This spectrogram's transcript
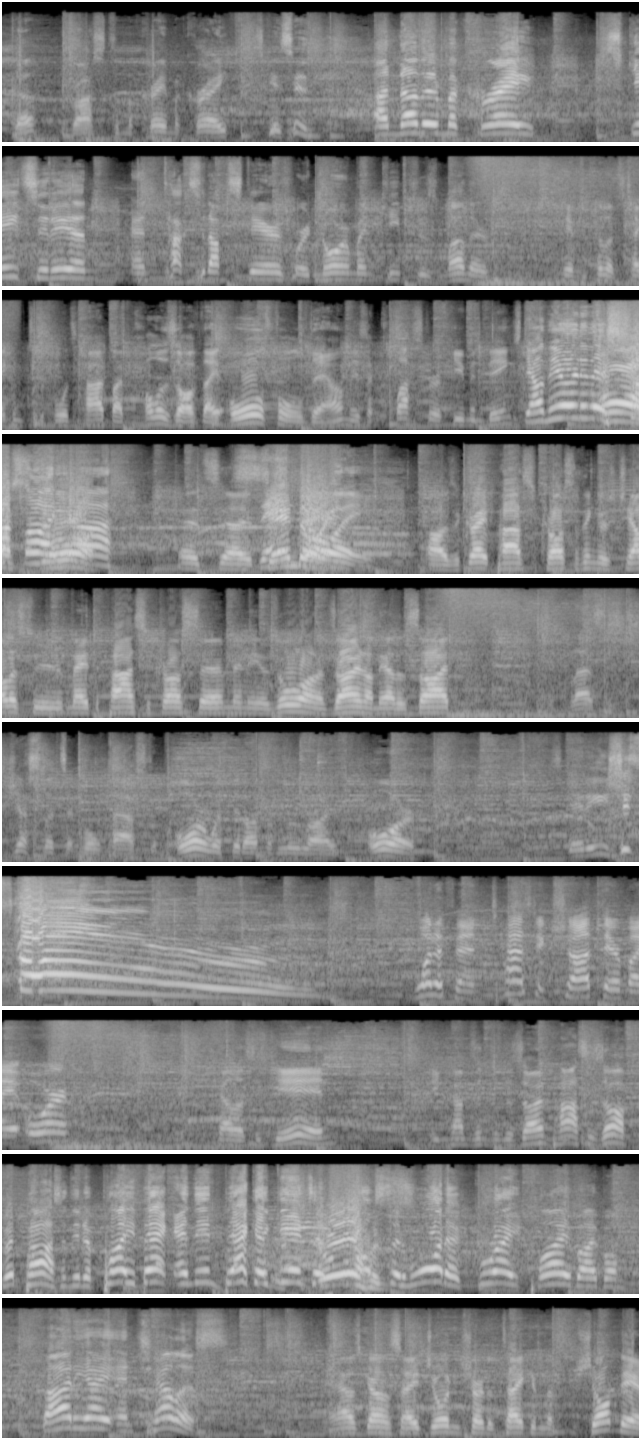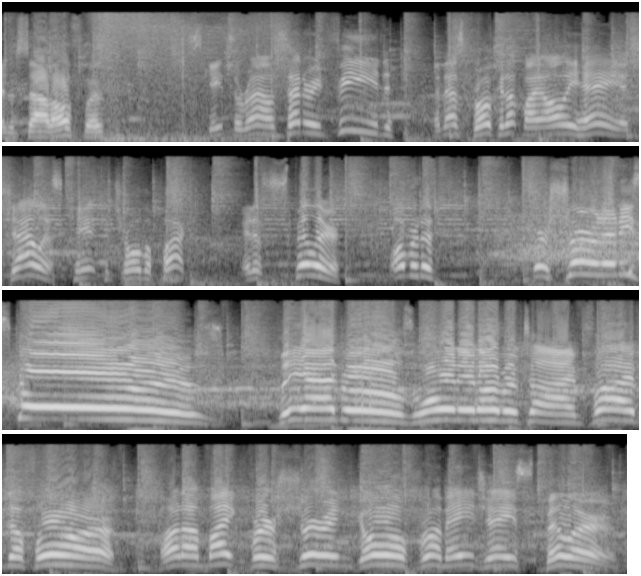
Across to McRae. McRae skates in. Another McRae skates it in and tucks it upstairs where Norman keeps his mother. Kevin Phillips taken to the boards hard by Polozov. They all fall down. There's a cluster of human beings down there, and then they're Oh, shot by uh, It's uh, Zandoy. Oh, it was a great pass across. I think it was Chalice who made the pass across him, and he was all on his own on the other side. Glasses just lets it roll past him, or with it on the blue line, or steady. She scores! What a fantastic shot there by Orr. Callis again. He comes into the zone, passes off. Good pass, and then a play back, and then back again to Scores. Nelson. What a great play by Bombardier and Chalice. And I was going to say Jordan should have taken the shot there to start off with. Skates around, centering feed, and that's broken up by Ollie Hay. And Chalice can't control the puck. And it's Spiller over to Verschuren, and he scores! The Admirals win in overtime, 5 to 4 on a Mike Verschuren goal from AJ Spiller.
